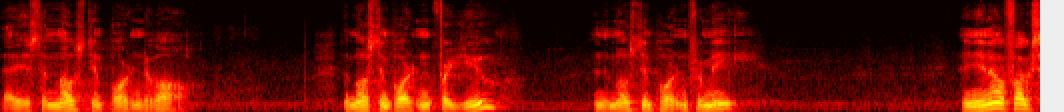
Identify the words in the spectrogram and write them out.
that is the most important of all. The most important for you and the most important for me. And you know, folks,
